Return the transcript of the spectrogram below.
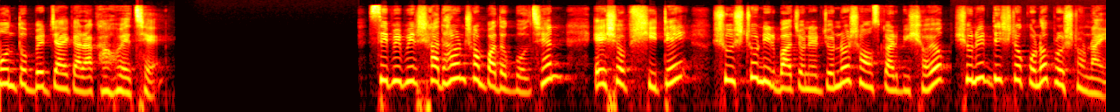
মন্তব্যের জায়গা রাখা হয়েছে। সিপিবির সাধারণ সম্পাদক বলছেন, এসব শীটে সুষ্ঠু নির্বাচনের জন্য সংস্কার বিষয়ক সুনির্দিষ্ট কোনো প্রশ্ন নাই।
